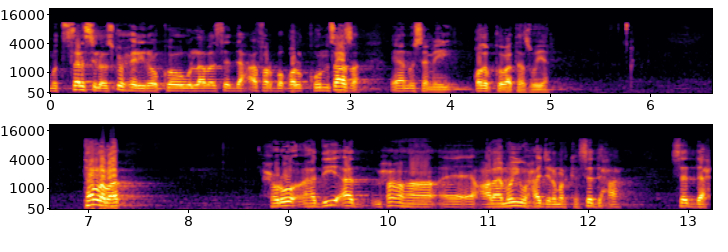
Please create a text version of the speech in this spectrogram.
mutasalsil oo isku xiriiro kow laba saddex afar boqol kun saasa ayaan u sameeyey. Qodob koobaad taas weyaan tan labaad haddii aad muxuu ahaa calaamooyin waxaa jira marka saddex ah. Saddex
